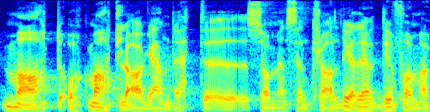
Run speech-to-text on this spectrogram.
mat och matlagandet eh, som en central del. Det är en form av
